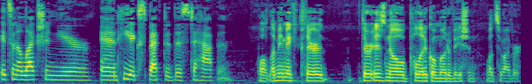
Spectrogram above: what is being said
it's an election year and he expected this to happen. Well, let me make it clear there is no political motivation whatsoever.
